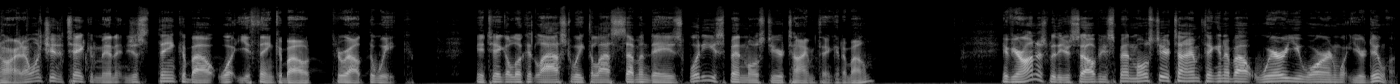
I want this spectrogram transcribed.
All right, I want you to take a minute and just think about what you think about throughout the week. You take a look at last week, the last seven days. What do you spend most of your time thinking about? If you're honest with yourself, you spend most of your time thinking about where you are and what you're doing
